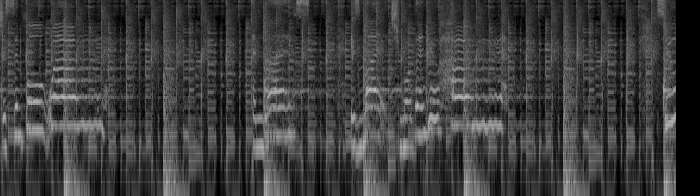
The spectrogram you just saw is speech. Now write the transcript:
such a simple word. And us is much more than you heard. Two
